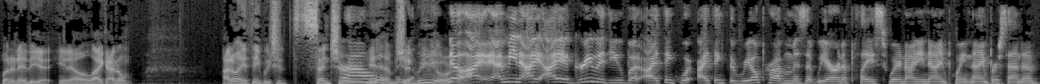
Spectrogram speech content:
what an idiot, you know? Like I don't I don't even think we should censure well, him, should we? Or? No, I, I mean, I, I agree with you, but I think I think the real problem is that we are in a place where 99.9% of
